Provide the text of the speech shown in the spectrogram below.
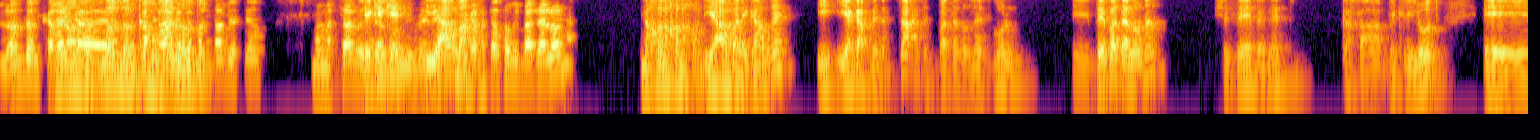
לונדון כרגע, לונדון, כמובן, לונדון. במצב יותר, במצב כן, יותר כן, טוב כן, היא ארבע. וגם יותר טוב מבדלונה. נכון, נכון, נכון, היא ארבע לגמרי. היא, היא אגב מנצחת את בדלונה אתמול אה, בבדלונה, שזה באמת ככה בקלילות, אה,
